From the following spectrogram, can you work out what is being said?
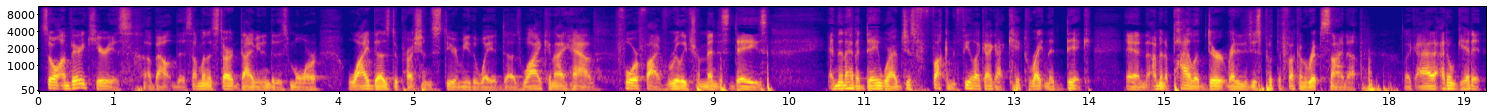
so I'm very curious about this. I'm going to start diving into this more. Why does depression steer me the way it does? Why can I have four or five really tremendous days and then I have a day where I just fucking feel like I got kicked right in the dick and I'm in a pile of dirt ready to just put the fucking rip sign up. Like I, I don't get it.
